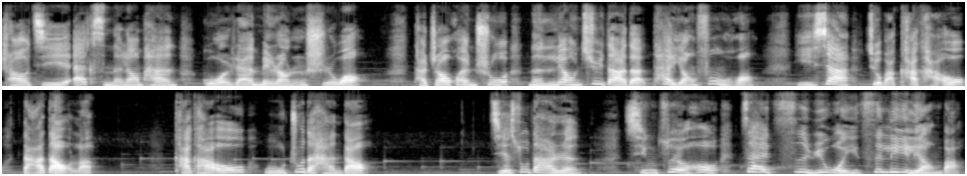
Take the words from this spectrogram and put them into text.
超级 X 能量盘果然没让人失望，它召唤出能量巨大的太阳凤凰，一下就把卡卡欧打倒了。卡卡欧无助地喊道：“杰苏大人，请最后再赐予我一次力量吧！”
